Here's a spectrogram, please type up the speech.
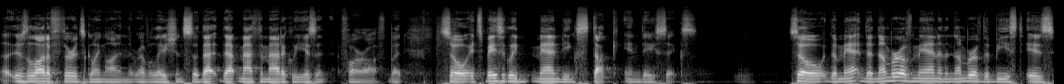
uh, there's a lot of thirds going on in the Revelation. So that that mathematically isn't far off. But so it's basically man being stuck in day six. So the man, the number of man and the number of the beast is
